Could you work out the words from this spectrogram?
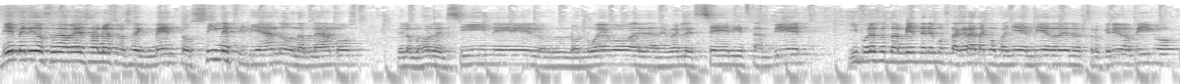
Bienvenidos una vez a nuestro segmento Cinefiliando, donde hablamos de lo mejor del cine, lo, nuevo, eh, nivel de series también. Y por eso también tenemos la grata compañía el día de hoy de nuestro querido amigo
